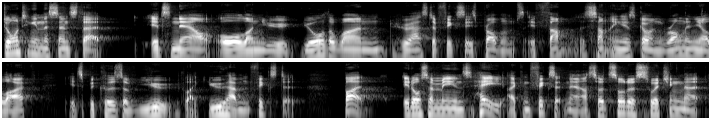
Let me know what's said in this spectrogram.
daunting in the sense that it's now all on you. You're the one who has to fix these problems. If th- something is going wrong in your life, it's because of you. Like you haven't fixed it. But it also means, hey, I can fix it now. So it's sort of switching that,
